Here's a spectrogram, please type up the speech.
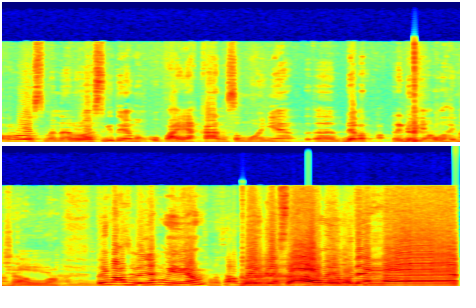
terus menerus gitu ya mengupayakan semuanya uh, dapat ridhonya Allah insya Amin, Allah. amin. Terima kasih banyak Mim. Sama-sama. Luar biasa. Mudah-mudahan,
